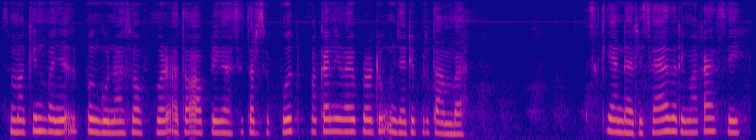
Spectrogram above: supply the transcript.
Semakin banyak pengguna software atau aplikasi tersebut, maka nilai produk menjadi bertambah. Sekian dari saya, terima kasih.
